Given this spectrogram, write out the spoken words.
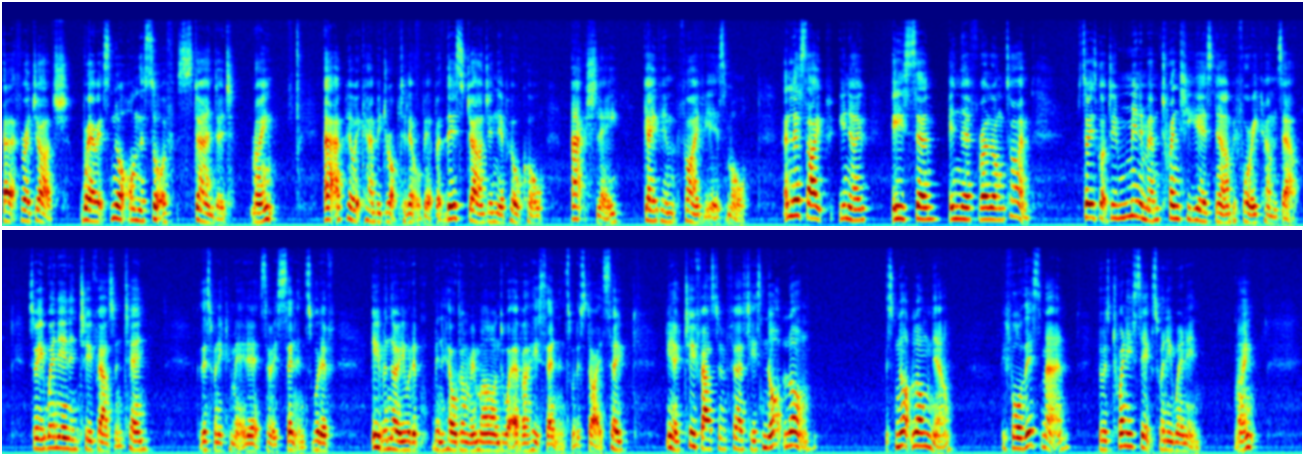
uh, for a judge, where it's not on the sort of standard right? At appeal it can be dropped a little bit, but this judge in the appeal court actually gave him five years more. And let's hope, you know, he's um, in there for a long time. So he's got to do minimum 20 years now before he comes out. So he went in in 2010, this when he committed it, so his sentence would have, even though he would have been held on remand or whatever, his sentence would have started. So, you know, 2030 is not long it's not long now before this man, who was 26 when he went in, right,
